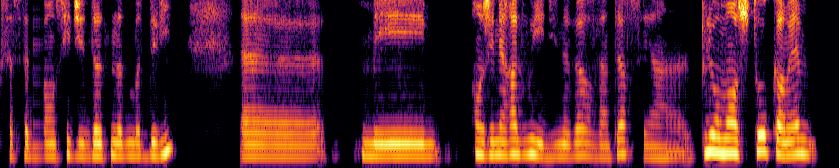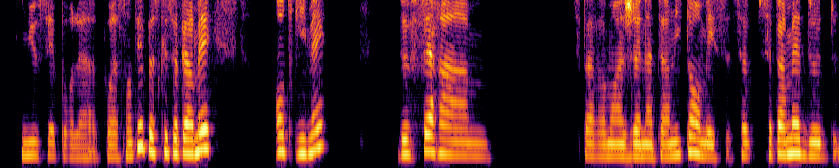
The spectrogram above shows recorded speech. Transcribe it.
Ça, ça dépend aussi de notre mode de vie. Euh, mais en général, oui, 19h, 20h, c'est un... plus on mange tôt quand même, mieux c'est pour la, pour la santé parce que ça permet, entre guillemets, de faire un. C'est pas vraiment un jeûne intermittent, mais ça, ça permet de, de,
